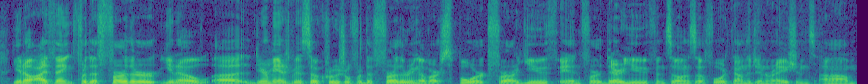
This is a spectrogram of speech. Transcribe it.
you know, I think for the further, you know, uh, deer management is so crucial for the furthering of our sport, for our youth and for their youth, and so on and so forth down the generations. Um,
